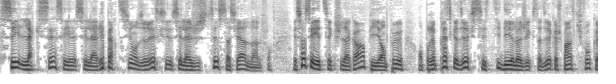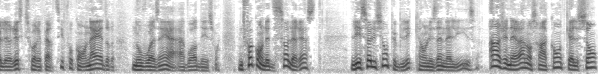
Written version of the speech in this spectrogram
c'est l'accès, c'est la répartition du risque, c'est la justice sociale dans le fond. Et ça, c'est éthique, je suis d'accord. Puis on peut, on pourrait presque dire que c'est idéologique, c'est-à-dire que je pense qu'il faut que le risque soit réparti, il faut qu'on aide nos voisins à avoir des soins. Une fois qu'on a dit ça, le reste, les solutions publiques, quand on les analyse, en général, on se rend compte qu'elles sont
